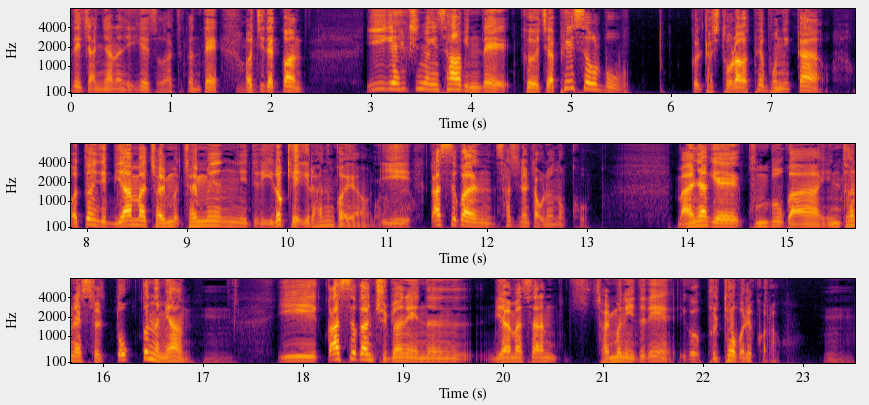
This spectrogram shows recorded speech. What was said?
되지 않냐는 얘기에서 할 건데 어찌됐건 이게 핵심적인 사업인데 그 제가 페이스북을 보고 그걸 다시 돌아가 펴 보니까 어떤 이제 미얀마 젊은 젊은이들이 이렇게 얘기를 하는 거예요. 이 가스관 사진을 딱 올려놓고 만약에 군부가 인터넷을 또 끊으면 음. 이 가스관 주변에 있는 미얀마 사람 젊은이들이 이거 불태워버릴 거라고 음.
